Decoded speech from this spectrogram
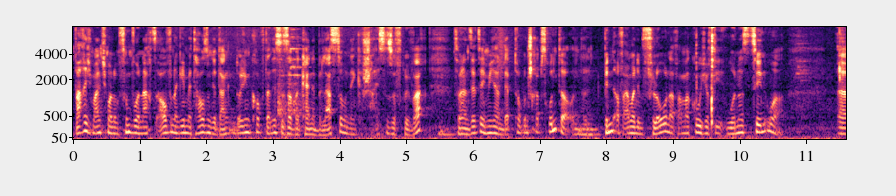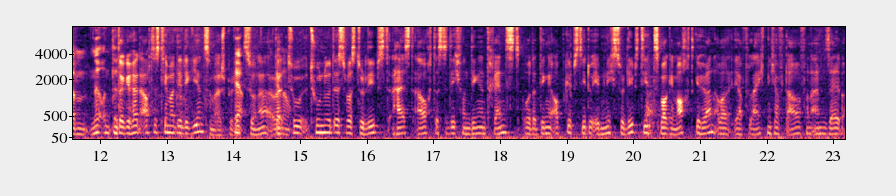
wache ich manchmal um 5 Uhr nachts auf und dann gehen mir tausend Gedanken durch den Kopf, dann ist es aber keine Belastung und denke, scheiße, so früh wach, mhm. sondern setze ich mich an den Laptop und schreibe es runter und, und bin auf einmal im Flow und auf einmal gucke ich auf die Uhr und es ist 10 Uhr. Ähm, ne, und, und, da gehört auch das Thema Delegieren zum Beispiel ja, dazu. Ne? Aber genau. tu, tu, nur das, was du liebst, heißt auch, dass du dich von Dingen trennst oder Dinge abgibst, die du eben nicht so liebst, die zwar gemacht gehören, aber ja vielleicht nicht auf Dauer von einem selber.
